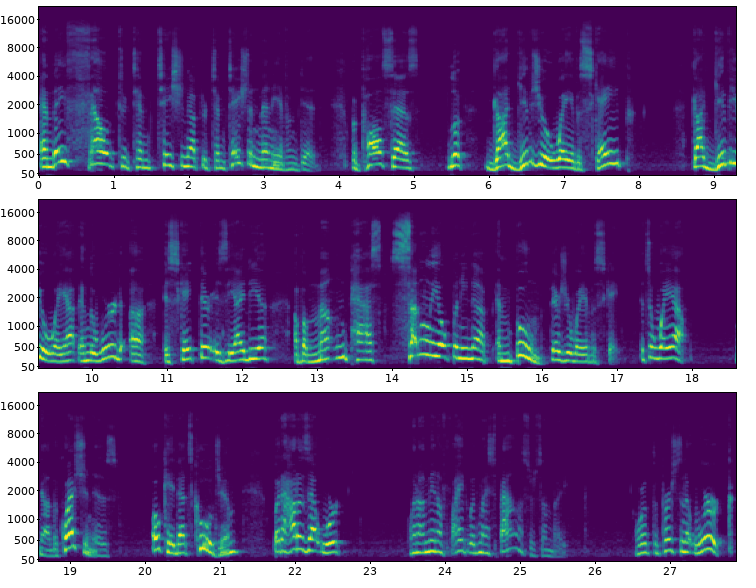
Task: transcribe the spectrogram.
And they fell to temptation after temptation, many of them did. But Paul says, look, God gives you a way of escape. God gives you a way out. And the word uh, escape there is the idea of a mountain pass suddenly opening up, and boom, there's your way of escape. It's a way out. Now, the question is okay, that's cool, Jim, but how does that work when I'm in a fight with my spouse or somebody? Or with the person at work?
